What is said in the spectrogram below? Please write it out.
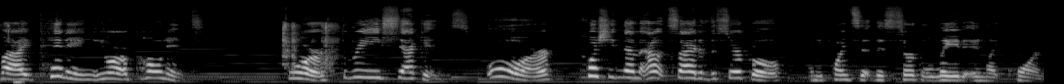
by pinning your opponent for three seconds or pushing them outside of the circle. And he points at this circle laid in like corn.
